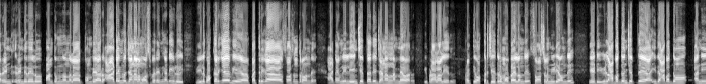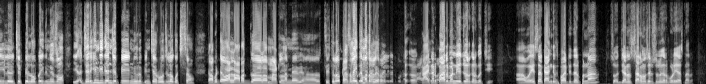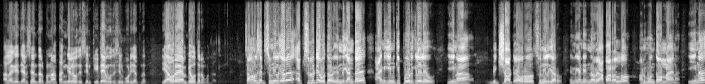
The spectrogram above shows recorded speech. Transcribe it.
రెండు రెండు వేలు పంతొమ్మిది వందల తొంభై ఆరు ఆ టైంలో జనాలు మోసపోయారు. ఎందుకంటే వీళ్ళు వీళ్ళకి ఒక్కరికే వీ- పత్రికా స్వాతంత్రం ఉంది. ఆ టైంలో వీళ్ళు ఏం చెప్తే అదే జనాలు నమ్మేవారు. ఇప్పుడు అలా లేదు. ప్రతి ఒక్కరి చేతిలో మొబైల్ ఉంది సోషల్ మీడియా ఉంది. ఏంటి? వీళ్ళు అబద్ధం చెప్తే ఇది అబద్ధం అని వీళ్ళు చెప్పే లోపల ఇది నిజం ఇది జరిగింది ఇది అని చెప్పి నిరూపించే రోజుల్లోకి వచ్చేసాం. కాబట్టి వాళ్ళ అబద్ధాల మాటలు నమ్మే స్థితిలో ప్రజలు అయితే మాత్రం లేరు. కాకినాడ పార్లమెంట్ నియోజకవర్గానికి వచ్చి వైఎస్ఆర్ కాంగ్రెస్ పార్టీ తరఫున జన చరమశ్రీ సులు పోటీ చేస్తున్నారు. అలాగే జనసేన తరఫున తంగేళ్ళు ఉదయసీన్ టీ టైం ఉదయసీన్ పోటీ చేస్తున్నారు. ఎవరు ఎంపీ అవుతారు అనుకుంటున్నారు? చలమలశెట్టి సునీల్ గారు అబ్సల్యూట్ అవుతారు. ఎందుకంటే ఆయనకి ఈయనకి పోలికలే లేవు. ఈయన బిగ్ షాట్ ఎవరు? సునీల్ గారు. ఎందుకంటే ఎన్నో వ్యాపారాల్లో అనుభవంతో ఉన్న ఆయన. ఈయన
